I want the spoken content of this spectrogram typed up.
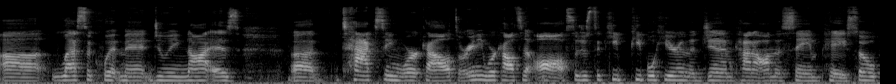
uh, less equipment, doing not as uh, taxing workouts or any workouts at all. So just to keep people here in the gym kind of on the same pace. So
